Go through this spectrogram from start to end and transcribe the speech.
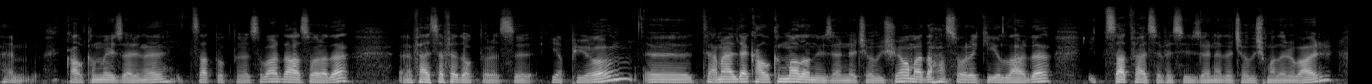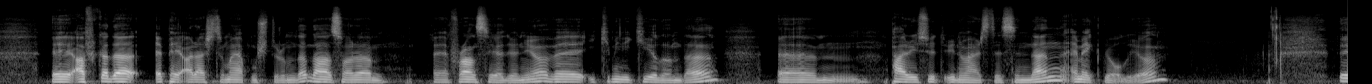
hem kalkınma üzerine iktisat doktorası var. Daha sonra da felsefe doktorası yapıyor. E, temelde kalkınma alanı üzerinde çalışıyor ama daha sonraki yıllarda iktisat felsefesi üzerine de çalışmaları var. E, Afrika'da epey araştırma yapmış durumda. Daha sonra e, Fransa'ya dönüyor ve 2002 yılında e, Paris Süd Üniversitesi'nden emekli oluyor. E,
